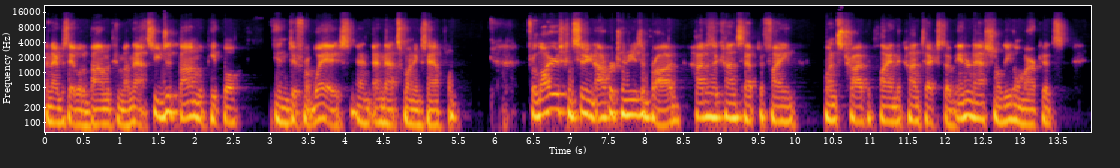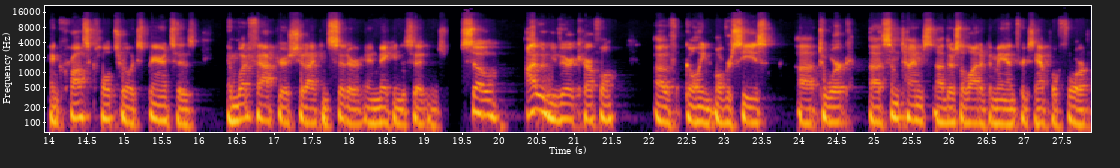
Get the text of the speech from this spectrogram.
And I was able to bond with him on that. So you just bond with people in different ways. And, and that's one example. For lawyers considering opportunities abroad, how does the concept of finding one's tribe apply in the context of international legal markets and cross cultural experiences? And what factors should I consider in making decisions? So I would be very careful of going overseas uh, to work. Uh, sometimes uh, there's a lot of demand, for example, for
